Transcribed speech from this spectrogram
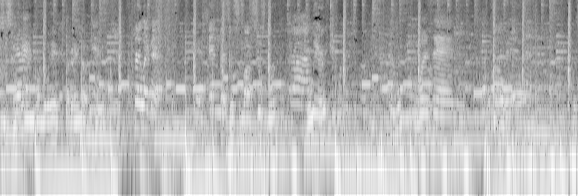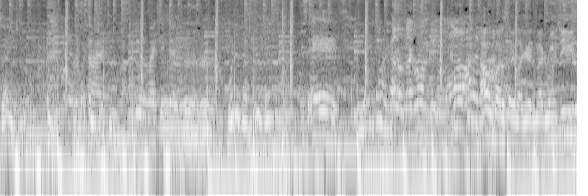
She's rings on your head like it ain't nothing. kid. straight like that. And listen. This is my sister, ah. Lyric. What's that? What's that? It's like TJ too. You look like you did. Yeah, yeah. It's eggs. Cut up macaroni. didn't you? Mom, I was about to say like, yeah, the macaroni and cheese.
